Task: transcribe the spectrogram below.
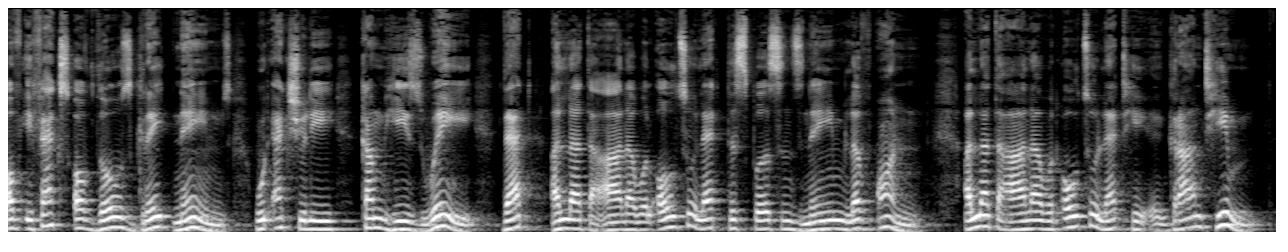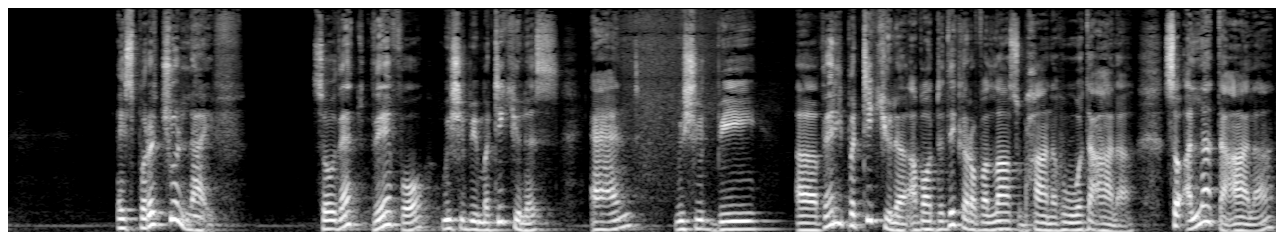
of effects of those great names would actually come his way that Allah Ta'ala will also let this person's name live on. Allah Ta'ala would also let he, grant him a spiritual life. So that therefore we should be meticulous and we should be uh, very particular about the dhikr of Allah subhanahu wa ta'ala. So Allah ta'ala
